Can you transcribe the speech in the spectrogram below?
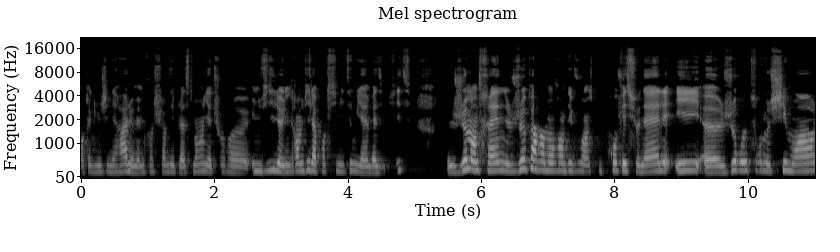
en, règle générale, même quand je suis en déplacement, il y a toujours une ville, une grande ville à proximité où il y a un Basic Fit je m'entraîne, je pars à mon rendez-vous professionnel et euh, je retourne chez moi.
